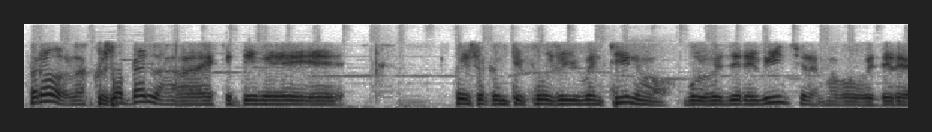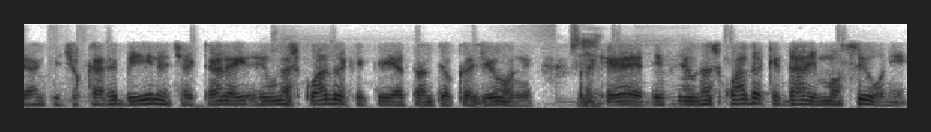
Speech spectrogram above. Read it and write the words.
Però la cosa bella è che deve penso che un tifoso juventino vuol vedere vincere, ma vuol vedere anche giocare bene, cercare è una squadra che crea tante occasioni, sì. perché è una squadra che dà emozioni.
